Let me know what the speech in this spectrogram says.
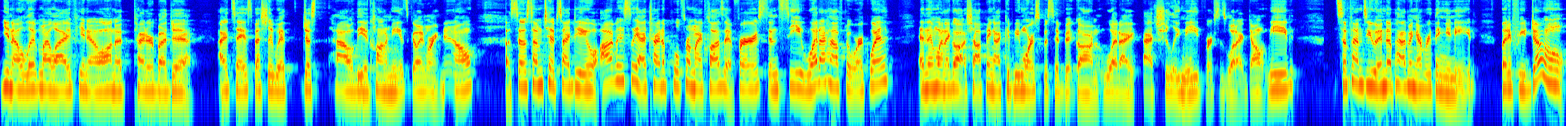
you know, live my life, you know, on a tighter budget, I'd say, especially with just how the economy is going right now. So some tips I do, obviously, I try to pull from my closet first and see what I have to work with. And then when I go out shopping, I could be more specific on what I actually need versus what I don't need. Sometimes you end up having everything you need. But if you don't,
